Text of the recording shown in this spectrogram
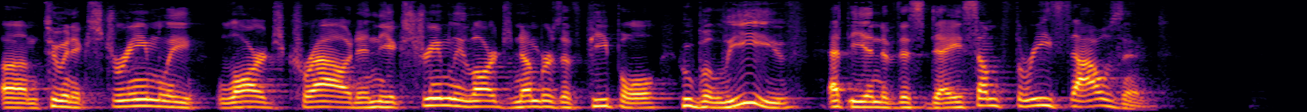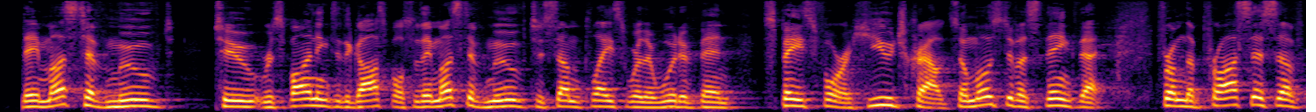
um, to an extremely large crowd and the extremely large numbers of people who believe at the end of this day, some 3,000. They must have moved to responding to the gospel. So they must have moved to some place where there would have been space for a huge crowd. So most of us think that from the process of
